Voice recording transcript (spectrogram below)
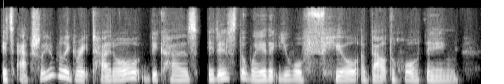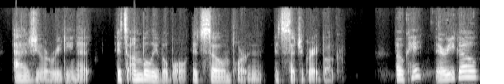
it's actually a really great title because it is the way that you will feel about the whole thing as you're reading it. It's unbelievable. It's so important. It's such a great book. Okay, there you go.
